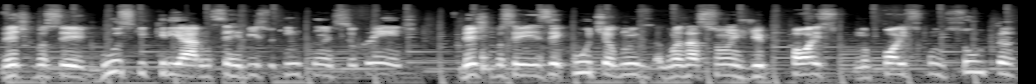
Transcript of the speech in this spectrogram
desde que você busque criar um serviço que encante seu cliente, desde que você execute alguns, algumas ações de pós, no pós-consulta.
